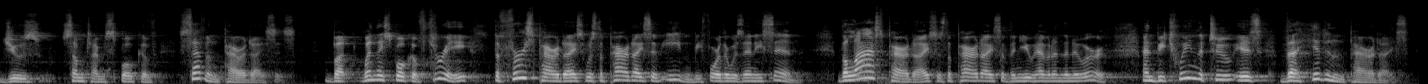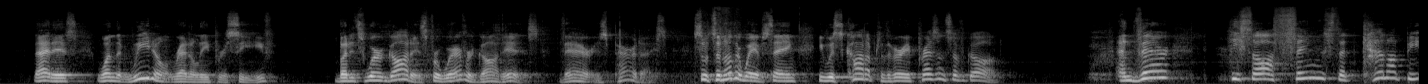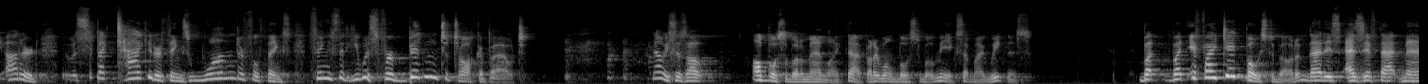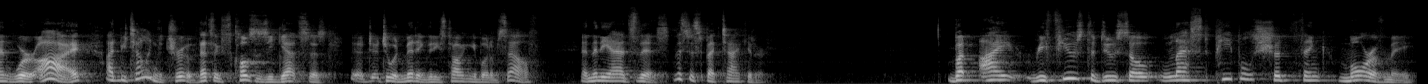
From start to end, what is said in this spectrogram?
Jews sometimes spoke of seven paradises. But when they spoke of three, the first paradise was the paradise of Eden before there was any sin. The last paradise is the paradise of the new heaven and the new earth. And between the two is the hidden paradise. That is, one that we don't readily perceive, but it's where God is. For wherever God is, there is paradise. So it's another way of saying he was caught up to the very presence of God. And there he saw things that cannot be uttered spectacular things, wonderful things, things that he was forbidden to talk about. Now he says, I'll, I'll boast about a man like that, but I won't boast about me except my weakness. But, but if I did boast about him, that is, as if that man were I, I'd be telling the truth. That's as close as he gets as, uh, to, to admitting that he's talking about himself. And then he adds this this is spectacular. But I refuse to do so lest people should think more of me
